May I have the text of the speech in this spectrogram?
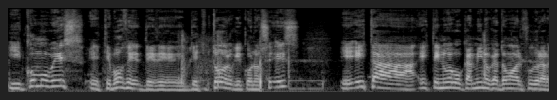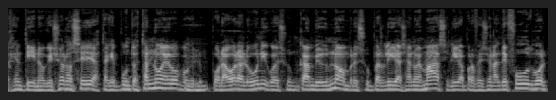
¿Y cómo ves este, vos de, todo lo que conoces eh, este nuevo camino que ha tomado el fútbol argentino? Que yo no sé hasta qué punto es tan nuevo, porque por ahora lo único es un cambio de un nombre. Superliga ya no es más y Liga Profesional de Fútbol.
